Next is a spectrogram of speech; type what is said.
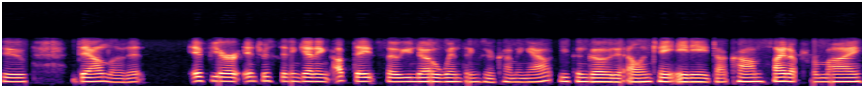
to download it. If you're interested in getting updates so you know when things are coming out, you can go to lmk88.com, sign up for my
